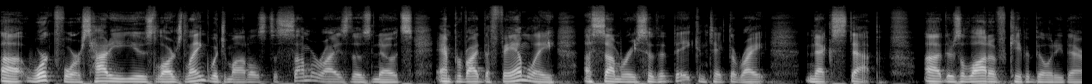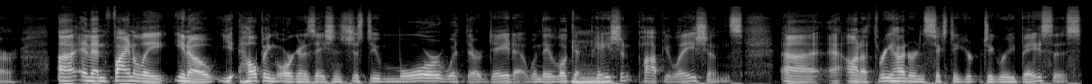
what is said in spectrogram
uh, workforce? How do you use large language models to summarize those notes and provide the family a summary so that they can take the right next step? Uh, there's a lot of capability there. Uh, and then finally, you know, helping organizations just do more with their data when they look mm-hmm. at patient populations uh, on a 360 degree basis.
